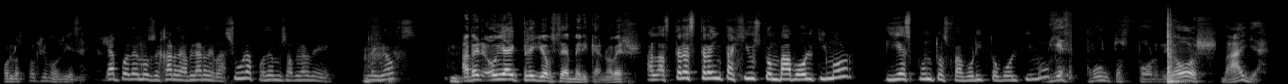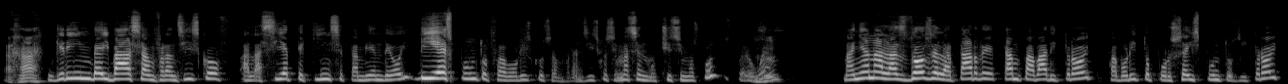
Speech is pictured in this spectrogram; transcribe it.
por los próximos 10 años. Ya podemos dejar de hablar de basura, podemos hablar de playoffs. A ver, hoy hay playoffs de americano. A ver, A las 3:30 Houston va a Baltimore. 10 puntos favorito Baltimore. 10 puntos, por Dios. Vaya. Ajá. Green Bay va a San Francisco a las 7:15 también de hoy. 10 puntos favoritos San Francisco. Se me hacen muchísimos puntos, pero bueno. Mañana a las 2 de la tarde, Tampa va a Detroit, favorito por 6 puntos Detroit.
